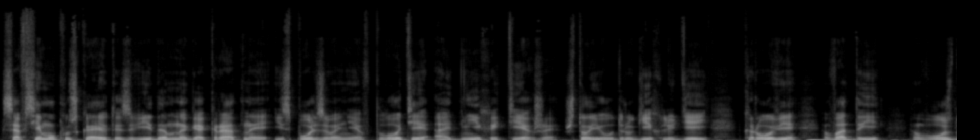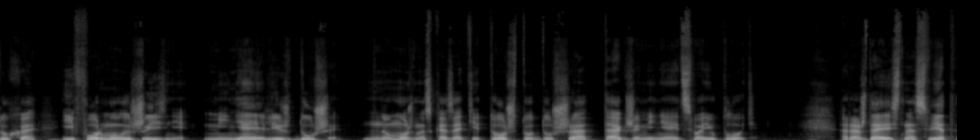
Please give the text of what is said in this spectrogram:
совсем упускают из вида многократное использование в плоти одних и тех же, что и у других людей, крови, воды, воздуха и формулы жизни, меняя лишь души, но можно сказать и то, что душа также меняет свою плоть. Рождаясь на свет,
